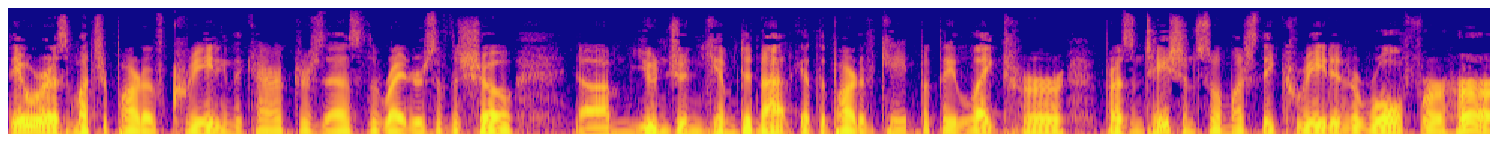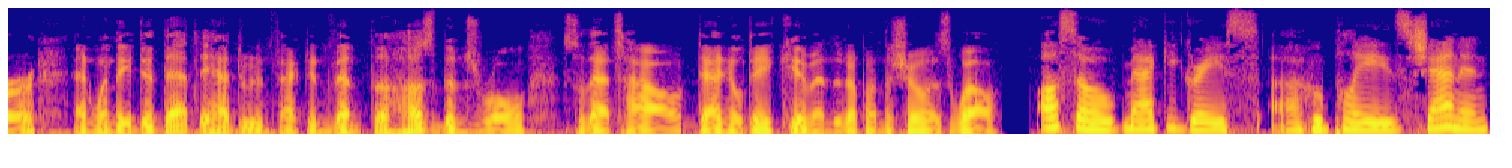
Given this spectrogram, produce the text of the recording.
they were as much a part of creating the characters as the writers of the show. Um, Yunjin Kim did not get the part of Kate, but they liked her presentation so much they created a role for her. And when they did that, they had to in fact invent the husband's role. So that's how Daniel Dae Kim ended up on the show as well. Also, Maggie Grace, uh, who plays Shannon,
